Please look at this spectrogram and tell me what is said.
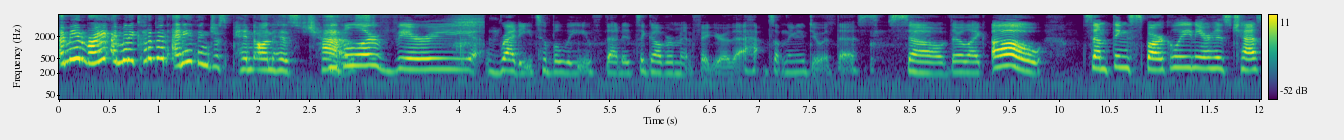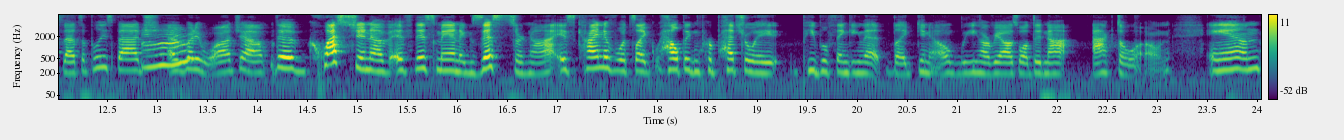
I mean, right? I mean, it could have been anything just pinned on his chest. people are very ready to believe that it's a government figure that had something to do with this. So they're like, "Oh, something sparkly near his chest. That's a police badge. Mm-hmm. Everybody watch out. The question of if this man exists or not is kind of what's like helping perpetuate people thinking that like, you know, Lee Harvey Oswald did not act alone and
